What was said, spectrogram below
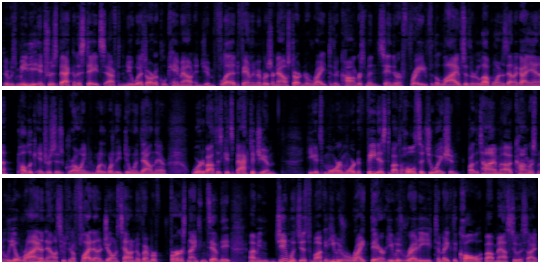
There was media interest back in the States after the New West article came out and Jim fled. Family members are now starting to write to their congressman saying they're afraid for the lives of their loved ones down in Guyana. Public interest is growing. What are, what are they doing down there? Word about this gets back to Jim. He gets more and more defeatist about the whole situation. By the time uh, Congressman Leo Ryan announced he was going to fly down to Jonestown on November 1st, 1978, I mean, Jim was just fucking, he was right there. He was ready to make the call about mass suicide.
